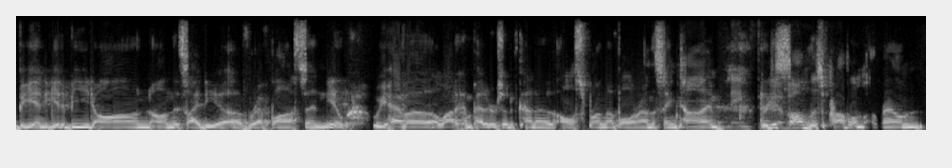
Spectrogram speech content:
began to get a bead on on this idea of RevBoss And you know, we have a, a lot of competitors that have kind of all sprung up all around the same time. They just solve this problem around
